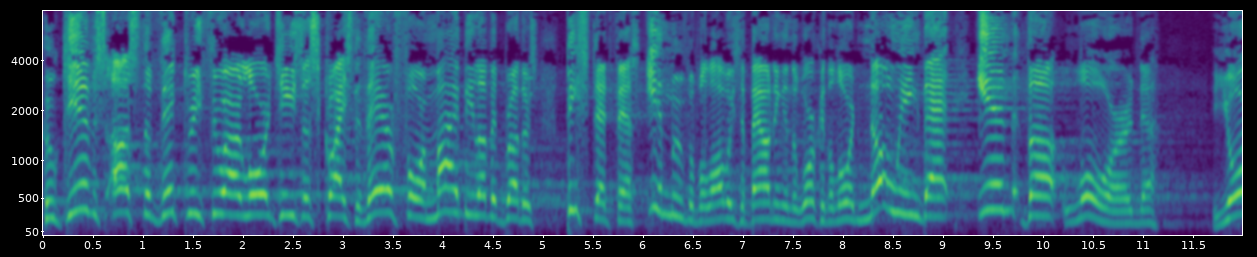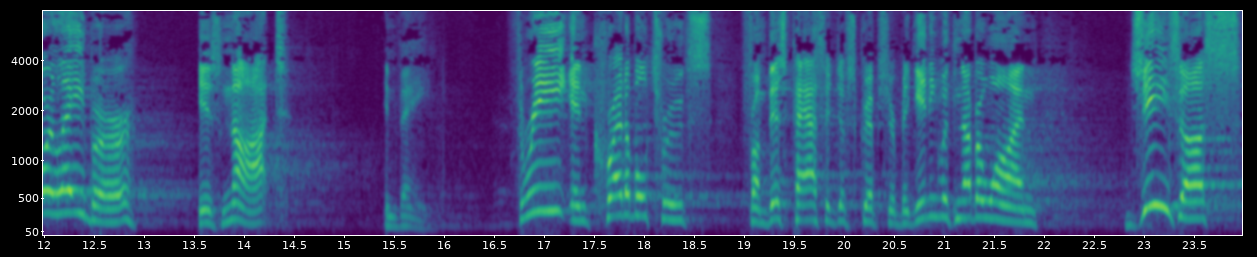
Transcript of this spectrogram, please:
who gives us the victory through our Lord Jesus Christ. Therefore, my beloved brothers, be steadfast, immovable, always abounding in the work of the Lord, knowing that in the Lord your labor is not in vain. Three incredible truths from this passage of scripture, beginning with number one, Jesus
